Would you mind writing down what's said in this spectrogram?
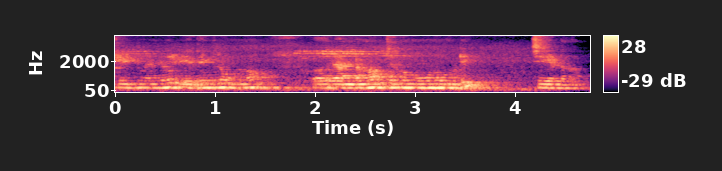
ട്രീറ്റ്മെന്റുകൾ ഏതെങ്കിലും ഒന്നോ രണ്ടെണ്ണോ ചിലപ്പോൾ മൂന്നോ കൂടി ചെയ്യേണ്ടതാണ്.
